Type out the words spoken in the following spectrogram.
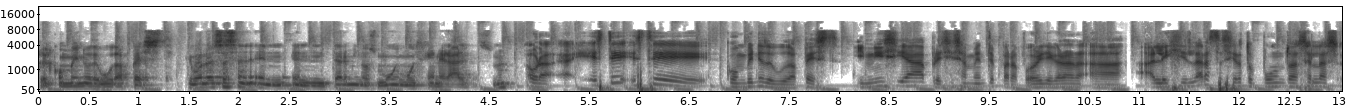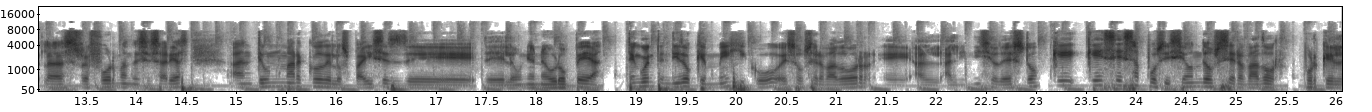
el convenio de Budapest. Y bueno, eso es en, en, términos muy, muy generales. Ahora, este, este convenio de Budapest inicia precisamente para poder llegar a, a, legislar hasta cierto punto, a hacer las, las reformas necesarias ante un marco de los países de, de la Unión Europea. Tengo entendido que México es observador eh, al, al, inicio de esto. ¿Qué, ¿Qué, es esa posición? De observador, porque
